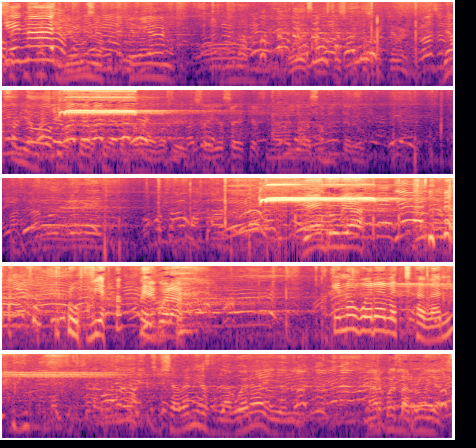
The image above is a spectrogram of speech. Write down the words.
¿Quién más? Ya que a así la temporada, o sea, ya sabía que al final me le ibas a meter. Bien, Rubia. Rubia. Bien, güera. ¿Qué no güera era Chavani? Chavani es la güera y el Marco es la rubia.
